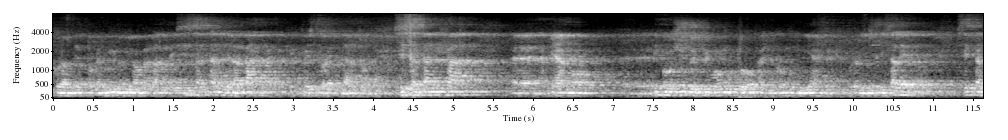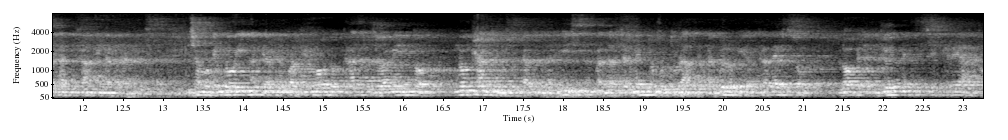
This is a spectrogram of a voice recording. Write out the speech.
con Alberto Calvino abbiamo parlato dei 60 anni della banca, perché questo è il dato. 60 anni fa eh, abbiamo eh, riconosciuto il primo mutuo ai comuni di Bianchi, provincia di Salerno, 70 anni fa è nata la rivista. Diciamo che noi abbiamo in qualche modo tratto il giovamento non tanto il risultato della rivista, ma dal fermento culturale, da quello che attraverso l'opera di Giulio Messi si è creato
